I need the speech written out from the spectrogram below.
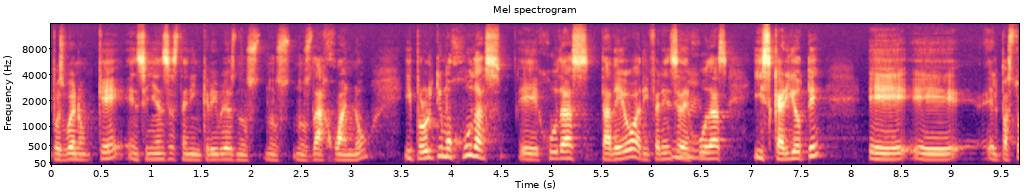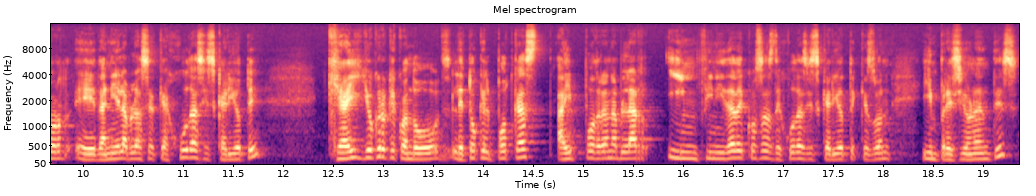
pues bueno, qué enseñanzas tan increíbles nos, nos, da Juan, ¿no? Y por último, Judas, eh, Judas Tadeo, a diferencia de Judas Iscariote, eh, eh, el pastor Daniel habló acerca de Judas Iscariote, que ahí yo creo que cuando le toque el podcast, ahí podrán hablar infinidad de cosas de Judas Iscariote que son impresionantes,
